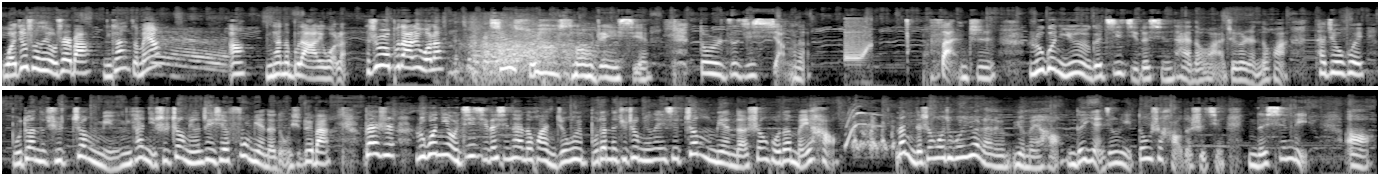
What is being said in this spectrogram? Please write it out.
我就说他有事儿吧。你看怎么样？啊，你看他不搭理我了，他是不是不搭理我了？其实所有所有这一些都是自己想的。反之，如果你拥有一个积极的心态的话，这个人的话，他就会不断的去证明。你看你是证明这些负面的东西，对吧？但是如果你有积极的心态的话，你就会不断的去证明那些正面的生活的美好，那你的生活就会越来越越美好。你的眼睛里都是好的事情，你的心里啊，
